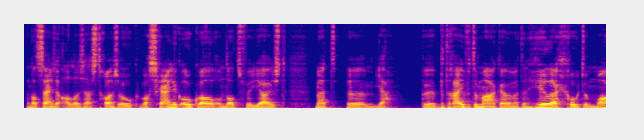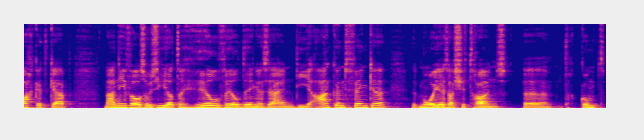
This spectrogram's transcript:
En dat zijn ze alle zes trouwens ook. Waarschijnlijk ook wel omdat we juist met uh, ja, bedrijven te maken hebben met een heel erg grote market cap. Maar in ieder geval, zo zie je dat er heel veel dingen zijn die je aan kunt vinken. Het mooie is als je trouwens, uh, er komt,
